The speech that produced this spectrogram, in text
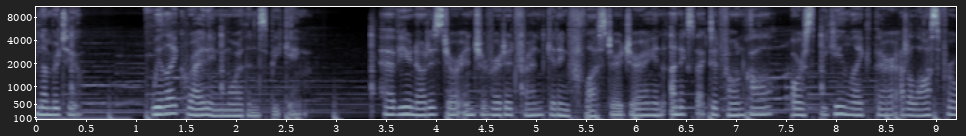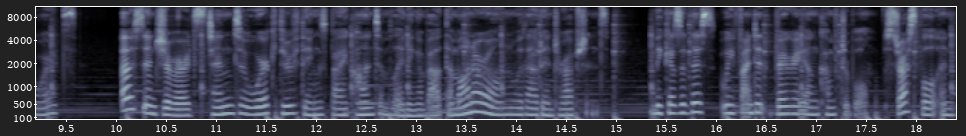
Number two, we like writing more than speaking. Have you noticed your introverted friend getting flustered during an unexpected phone call or speaking like they're at a loss for words? Us introverts tend to work through things by contemplating about them on our own without interruptions. Because of this, we find it very uncomfortable, stressful, and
